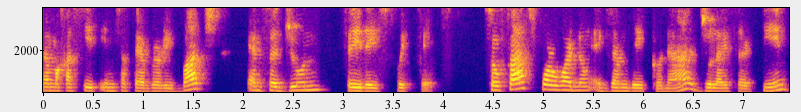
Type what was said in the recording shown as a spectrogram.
na makasit in sa February batch and sa June 3 days quick fix. So fast forward nung exam date ko na, July 13,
